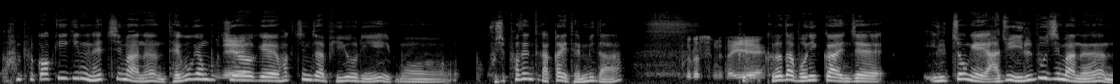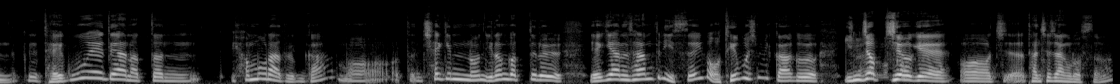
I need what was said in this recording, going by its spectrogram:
한풀 꺾이기는 했지만은 대구 경북 네. 지역의 확진자 비율이 뭐 90% 가까이 됩니다. 그렇습니다. 예. 그, 러다 보니까 이제 일종의 아주 일부지만은 그 대구에 대한 어떤 혐오라든가 뭐 어떤 책임론 이런 것들을 얘기하는 사람들이 있어요. 이거 어떻게 보십니까? 그 인접 뭐 지역의 어, 단체장으로서 그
